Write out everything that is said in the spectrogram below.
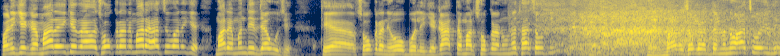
પણ એ કે મારે એ કે આવા છોકરાને મારે હાચવાની કે? મારે મંદિર જવું છે. ત્યાં છોકરાને વહુ બોલી કે, કાં તમારા છોકરાનું નથી હાચવતી? મારા છોકરાને તમે ન હાચવો હોય છે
